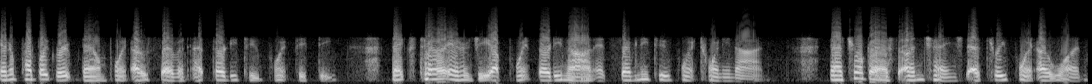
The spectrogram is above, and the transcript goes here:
Interpublic Group down 0.07 at 32.50. NextEra Energy up 0.39 at 72.29. Natural gas unchanged at 3.01.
